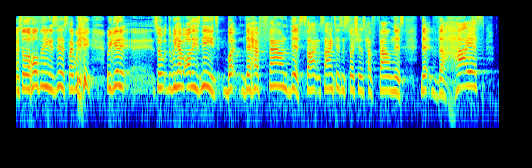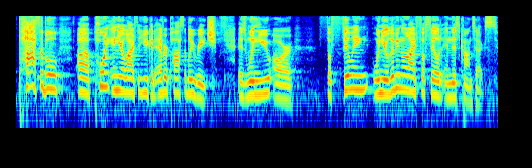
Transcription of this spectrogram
And so the whole thing is this like, we, we get it so we have all these needs, but they have found this. Scientists and socialists have found this that the highest possible uh, point in your life that you could ever possibly reach is when you are fulfilling, when you're living a life fulfilled in this context.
